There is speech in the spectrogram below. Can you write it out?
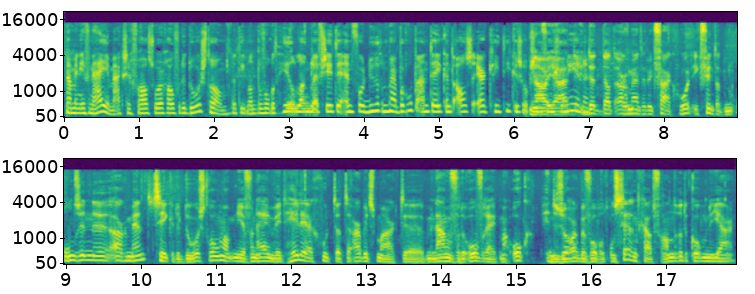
Nou, meneer Van Heijen maakt zich vooral zorgen over de doorstroom. Dat iemand bijvoorbeeld heel lang blijft zitten... en voortdurend maar beroep aantekent als er kritiek is op zijn nou functioneren. ja, dat argument heb ik vaak gehoord. Ik vind dat een onzin eh, argument. Zeker de doorstroom. Want meneer Van Heijen weet heel erg goed dat de arbeidsmarkt... eh, met name voor de overheid, maar ook in de zorg bijvoorbeeld... ontzettend gaat veranderen de komende jaren.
